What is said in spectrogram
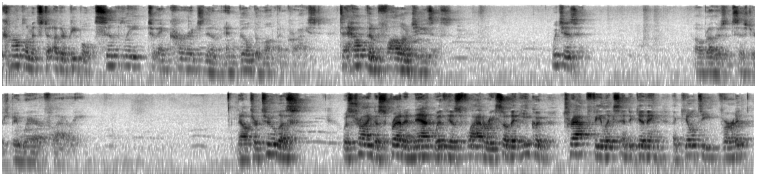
compliments to other people simply to encourage them and build them up in Christ, to help them follow Jesus? Which is it? Oh, brothers and sisters, beware of flattery. Now, Tertullus was trying to spread a net with his flattery so that he could trap Felix into giving a guilty verdict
